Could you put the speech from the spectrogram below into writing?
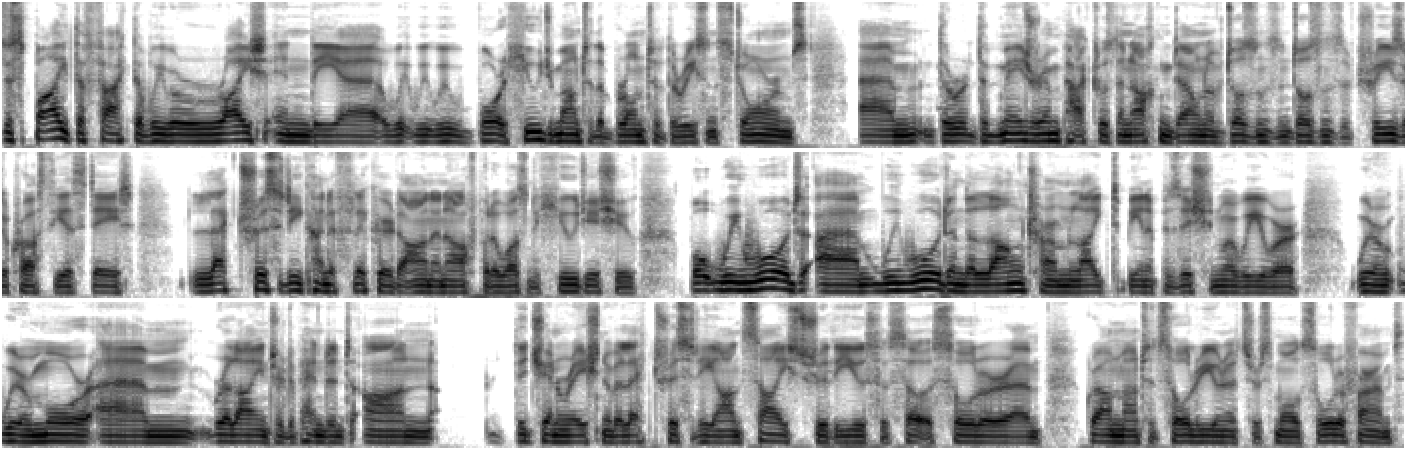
despite the fact that we were right in the, uh, we, we bore a huge amount of the brunt of the recent storms, um, the, the major impact was the knocking down of dozens and dozens of trees across the estate. Electricity kind of flickered on and off, but it wasn't a huge issue. But we would, um, we would in the long term like to be in a position where we were, we're, we're more um, reliant or dependent on the generation of electricity on site through the use of solar um, ground mounted solar units or small solar farms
